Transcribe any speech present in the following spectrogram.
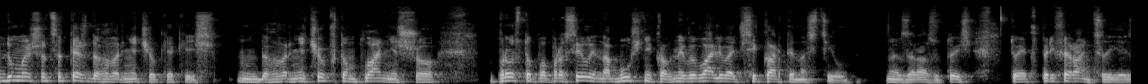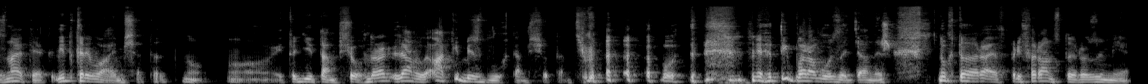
думаю, що це теж договорнячок якийсь. Договорнячок в тому плані, що просто попросили набушників не вивалювати всі карти на стіл е, зразу. Тобто, то як в преференції, знаєте, як відкриваємося. То, ну, і тоді там все, глянули, а ти без двох там все там. Типу, ти паровоза тянеш. Ну, хто грає в преферанс, той розуміє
